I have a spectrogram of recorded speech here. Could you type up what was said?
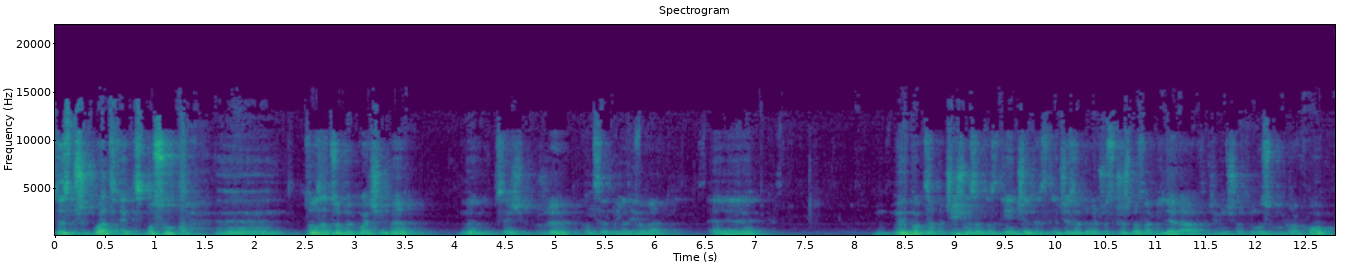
To jest przykład, w jaki sposób to, za co my płacimy, my, w sensie duże koncerny mediowe, My zapłaciliśmy za to zdjęcie. To zdjęcie zrobione przez Krzysztofa Millera w 1998 roku.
